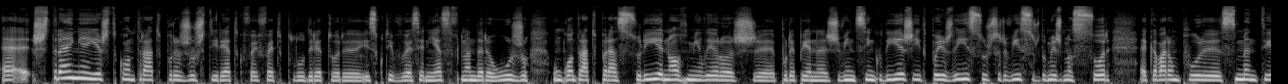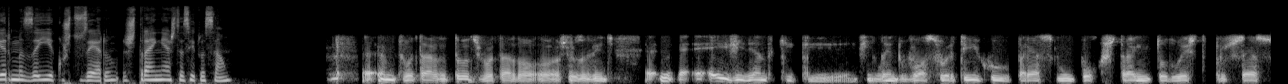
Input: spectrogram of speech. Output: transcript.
eh, estranha este contrato por ajuste direto que foi feito pelo Diretor Executivo do SNS, Fernando Araújo, um contrato para assessoria, 9 mil euros por apenas 25 dias e depois disso os serviços do mesmo assessor acabaram por eh, se manter, mas aí a custo zero. Estranha esta situação? Eh, muito boa tarde a todos, boa tarde aos seus ouvintes. Eh, é, é evidente que, que, enfim, lendo o vosso artigo, parece-me um pouco estranho todo este processo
